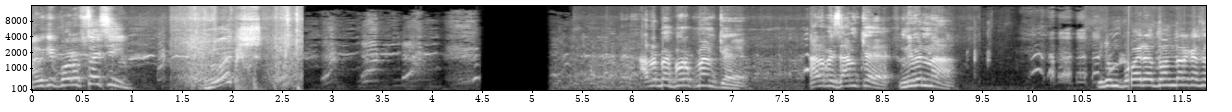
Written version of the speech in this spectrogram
আমি কি বরফ চাইছি। আরে ভাই বরফ মান কে? আরে ভাই জান কে? নিবেন না? এরকম বয়রা দন্দার কাছে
